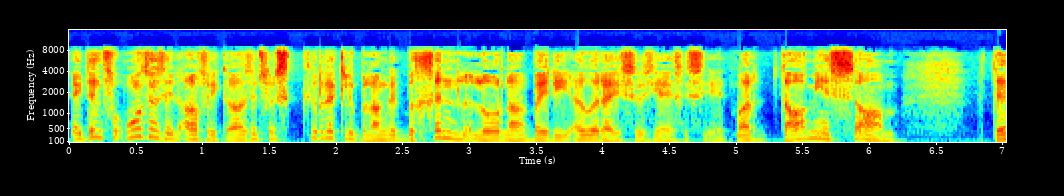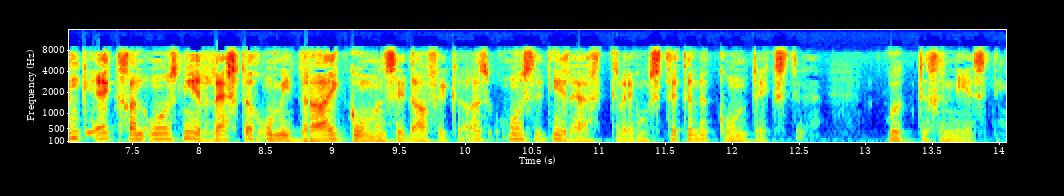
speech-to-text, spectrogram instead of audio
ek dink vir ons in Suid-Afrika is dit verskriklik belangrik. Dit begin Lorna by die ouerhuis soos jy gesê het, maar daarmee saam dink ek gaan ons nie regtig om die draai kom in Suid-Afrika as ons dit nie reg kry om stikkende kontekste ook te genees nie.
